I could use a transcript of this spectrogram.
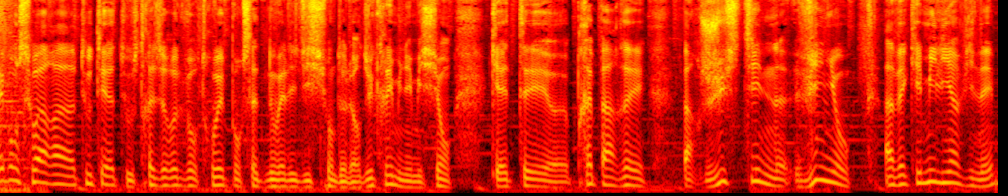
Et bonsoir à toutes et à tous. Très heureux de vous retrouver pour cette nouvelle édition de l'heure du crime, une émission qui a été euh, préparée par Justine Vignot avec Émilien Vinet.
